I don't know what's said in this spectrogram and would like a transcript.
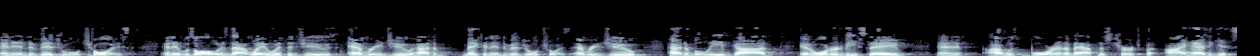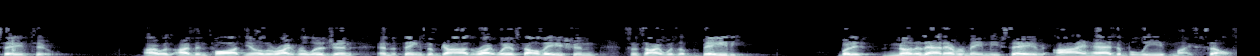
an individual choice. And it was always that way with the Jews. Every Jew had to make an individual choice. Every Jew had to believe God in order to be saved. And if I was born in a Baptist church, but I had to get saved too. I was, I've been taught, you know, the right religion and the things of God, the right way of salvation since I was a baby. But it, none of that ever made me saved. I had to believe myself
